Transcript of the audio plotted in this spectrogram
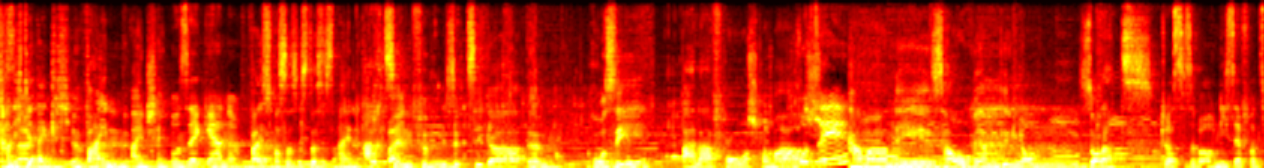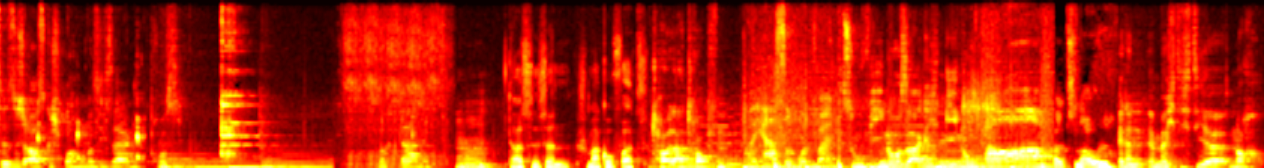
Kann ich dir eigentlich äh, Wein einschenken? Oh, sehr gerne. Weißt du, was das ist? Das ist ein 1875er ähm, Rosé à la Franche Fromage. Rosé? Cabernet Sauvignon Solat. Du hast es aber auch nicht sehr französisch ausgesprochen, muss ich sagen. Prost. Macht gar nichts. Das ist ein Schmackofatz. Toller Tropfen. Oh, ich hasse Rotwein. Zu Vino sage ich Nino. Als Maul. Ja, dann äh, möchte ich dir noch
